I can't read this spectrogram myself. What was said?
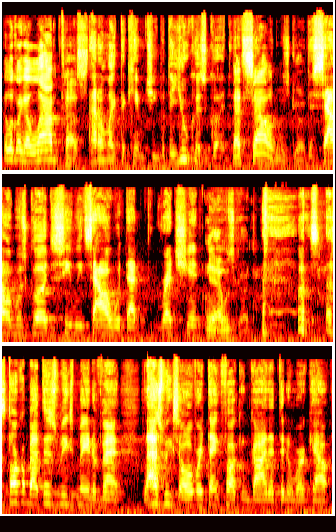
it looked like a lab test. I don't like the kimchi, but the yuca is good. That salad was good. The salad was good. The seaweed salad with that red shit. Yeah, it was good. let's, let's talk about this week's main event. Last week's over. Thank fucking God that didn't work out.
